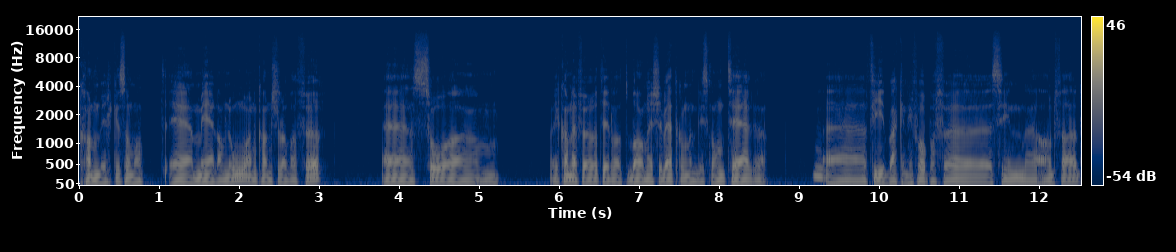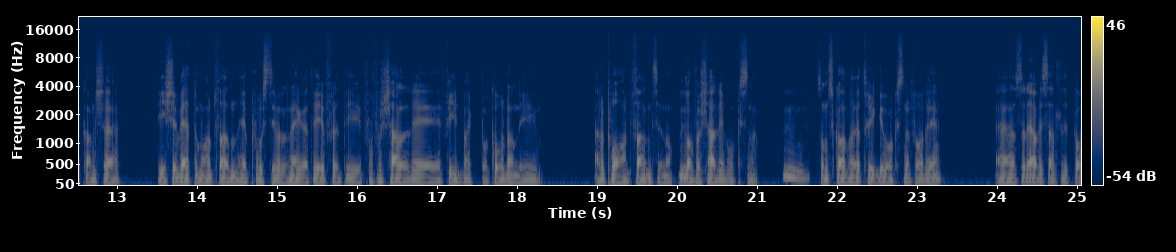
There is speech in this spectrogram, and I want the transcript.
kan virke som at er mer av noe enn kanskje det var før, eh, så um, kan det føre til at barna ikke vet hvordan de skal håndtere Mm. eh, feedbacken de får på sin eh, atferd. Kanskje de ikke vet om atferden er positiv eller negativ, fordi de får forskjellig feedback på hvordan de Eller på atferden sin, da, fra Mm. forskjellige voksne Mm. som skal være trygge voksne for dem. Eh, så det har vi sett litt på,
